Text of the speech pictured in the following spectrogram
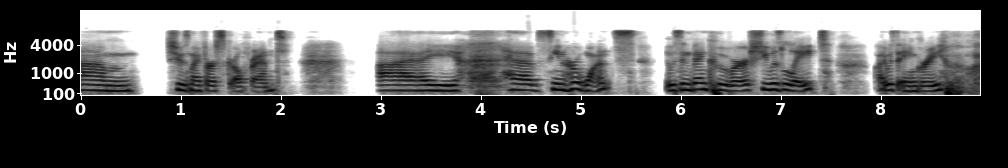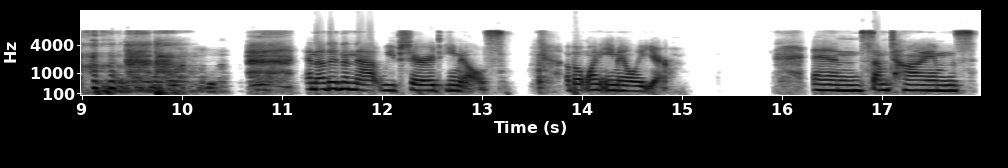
um, she was my first girlfriend. I have seen her once. It was in Vancouver. She was late. I was angry. and other than that, we've shared emails, about one email a year. And sometimes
